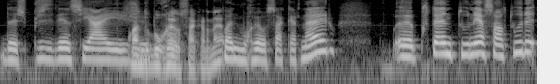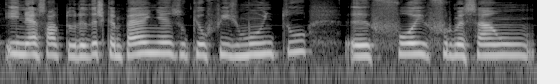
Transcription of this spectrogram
das presidenciais. Quando morreu Sá Carneiro? Quando morreu Sá Carneiro. Uh, portanto, nessa altura e nessa altura das campanhas, o que eu fiz muito uh, foi formação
